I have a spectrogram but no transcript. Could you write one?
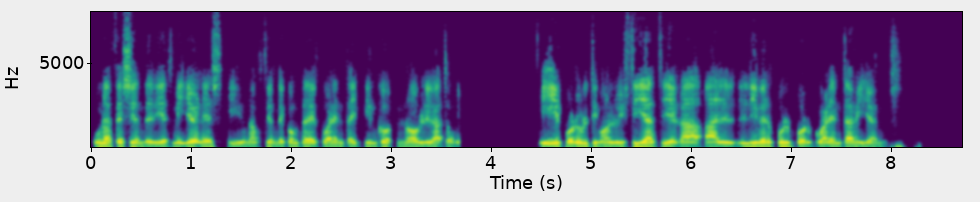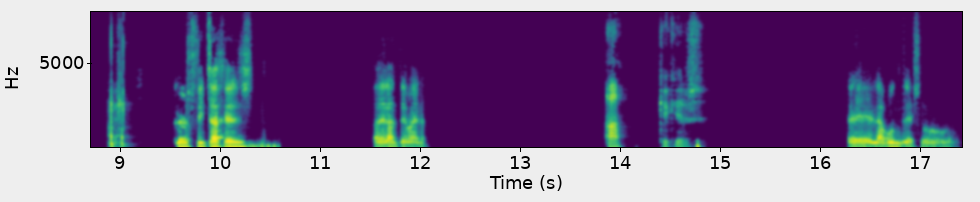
una cesión de 10 millones y una opción de compra de 45 no obligatoria. Y por último, Luis Díaz llega al Liverpool por 40 millones. Los fichajes. Adelante, bueno. Ah, ¿qué quieres? Eh, la Bundes o.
